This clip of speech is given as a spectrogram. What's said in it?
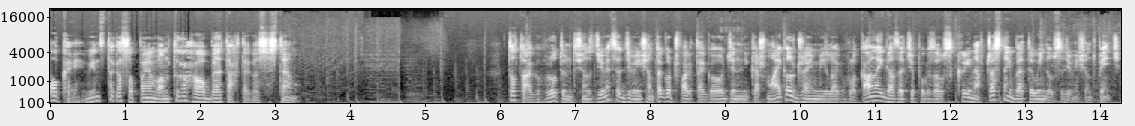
Okej, więc teraz opowiem wam trochę o betach tego systemu. To tak, w lutym 1994 dziennikarz Michael J. Miller w lokalnej gazecie pokazał screena wczesnej bety Windowsa 95.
